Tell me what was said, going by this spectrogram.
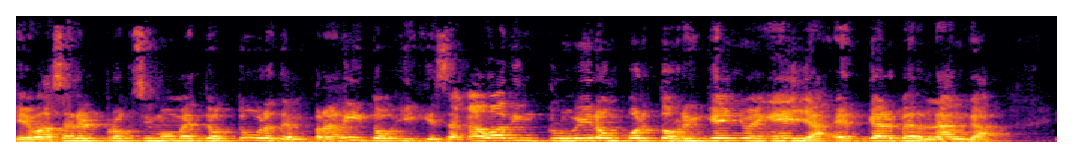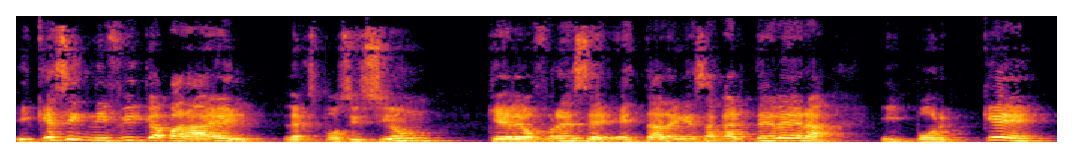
que va a ser el próximo mes de octubre tempranito y que se acaba de incluir a un puertorriqueño en ella, Edgar Berlanga. ¿Y qué significa para él la exposición que le ofrece estar en esa cartelera y por qué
